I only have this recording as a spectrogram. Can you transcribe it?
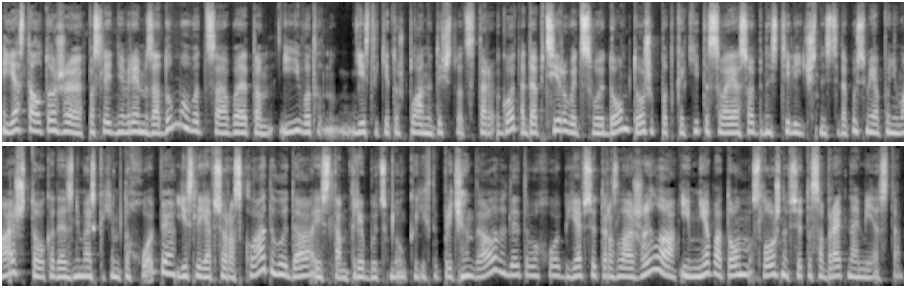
Я стала тоже в последнее время задумываться об этом, и вот ну, есть такие тоже планы 2022 год, адаптировать свой дом тоже под какие-то свои особенности личности. Допустим, я понимаю, что когда я занимаюсь каким-то хобби, если я все раскладываю, да, если там требуется много каких-то причиндалов для этого хобби, я все это разложила, и мне потом сложно все это собрать на место.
